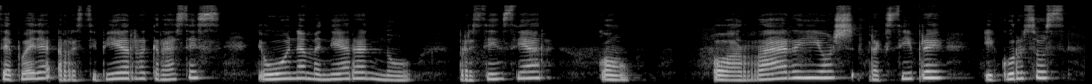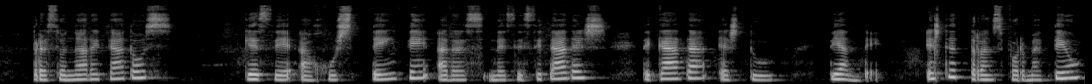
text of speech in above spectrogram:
se puede recibir clases de una manera no presencial con horarios flexibles y cursos personalizados que se ajusten a las necesidades de cada estudiante. Esta transformación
